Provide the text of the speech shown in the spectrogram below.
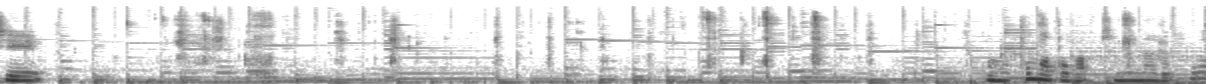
し。いこのトマトが気になる。うわ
